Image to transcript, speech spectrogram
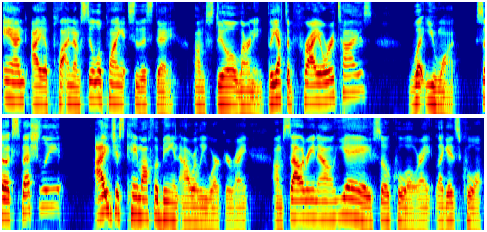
and I apply, and I'm still applying it to this day. I'm still learning. But you have to prioritize what you want. So especially, I just came off of being an hourly worker, right? I'm salary now. Yay, so cool, right? Like it's cool.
